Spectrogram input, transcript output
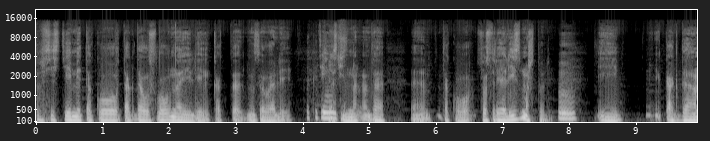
в системе такого тогда условно или как-то называли немного, да, э, такого соцреализма, что ли. М. И когда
